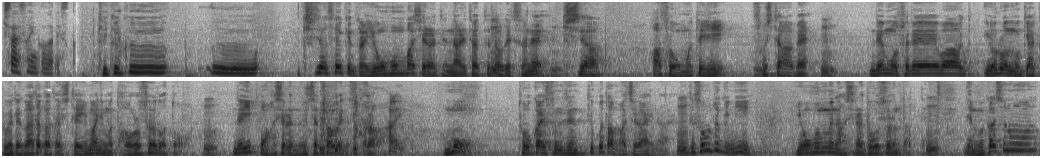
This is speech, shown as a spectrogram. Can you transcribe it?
久田さんいかがですか？結局岸田政権というのは4本柱で成り立ってたわけですよね、うん、岸田、麻生、茂木、そして安倍、うん、でもそれは世論の逆でガタガタして、今にも倒れそうだと、うん、で1本柱抜いちゃったわけですから、はい、もう倒壊寸前ということは間違いない、でその時に4本目の柱どうするんだって、で昔の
